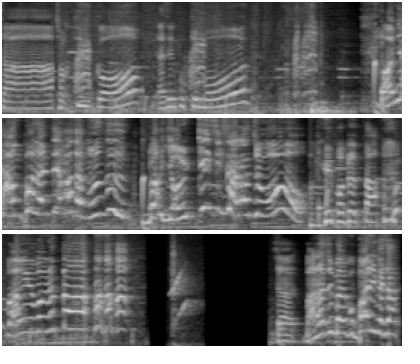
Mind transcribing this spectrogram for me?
자 적팀 거 야생 포켓몬. 아니 한 판 할 때마다 무슨 막 10개씩 사라져! 망해버렸다. 망해버렸다. 자 말하지 말고 빨리 가자.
